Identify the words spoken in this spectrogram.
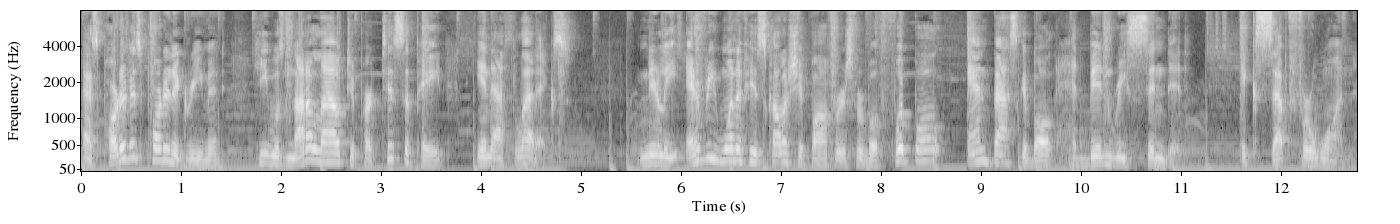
As part of his pardon agreement, he was not allowed to participate in athletics. Nearly every one of his scholarship offers for both football and basketball had been rescinded, except for one.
